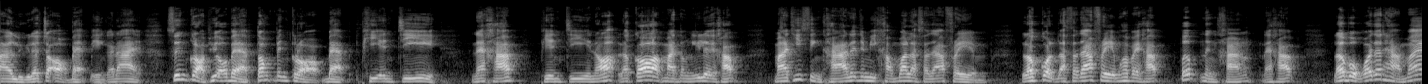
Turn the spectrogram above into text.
มาหรือเราจะออกแบบเองก็ได้ ซึ่งกรอบที่ออกแบบต้องเป็นกรอบแบบ PNG นะครับ PNG เนาะแล้วก็มาตรงนี้เลยครับ มาที่สินค้าแล้วจะมีคำว่า Lazada Frame เรากด Lazada Frame เข้าไปครับปุ๊บหนึ่งครั้งนะครับ ระบบก็จะถามว่า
